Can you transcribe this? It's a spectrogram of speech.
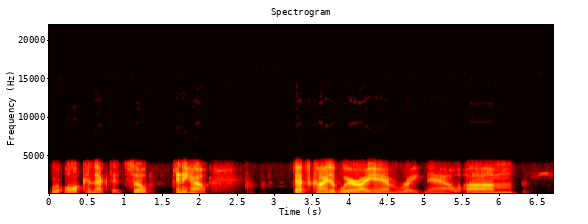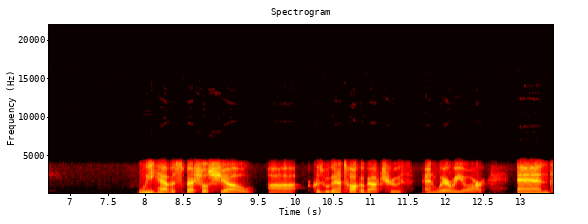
We're all connected. So, anyhow, that's kind of where I am right now. Um, we have a special show because uh, we're going to talk about truth and where we are. And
